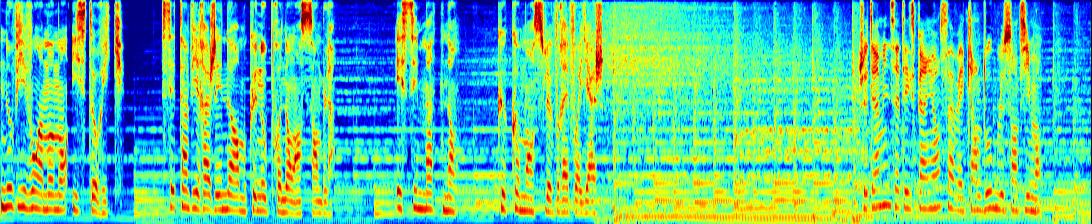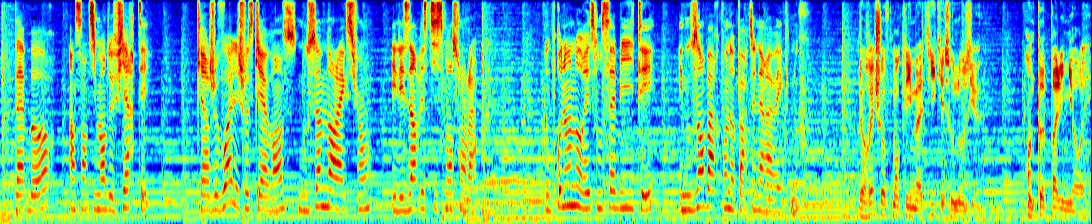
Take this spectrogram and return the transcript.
Nous vivons un moment historique. C'est un virage énorme que nous prenons ensemble. Et c'est maintenant que commence le vrai voyage. Je termine cette expérience avec un double sentiment. D'abord, un sentiment de fierté, car je vois les choses qui avancent, nous sommes dans l'action et les investissements sont là. Nous prenons nos responsabilités et nous embarquons nos partenaires avec nous. Le réchauffement climatique est sous nos yeux. On ne peut pas l'ignorer.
